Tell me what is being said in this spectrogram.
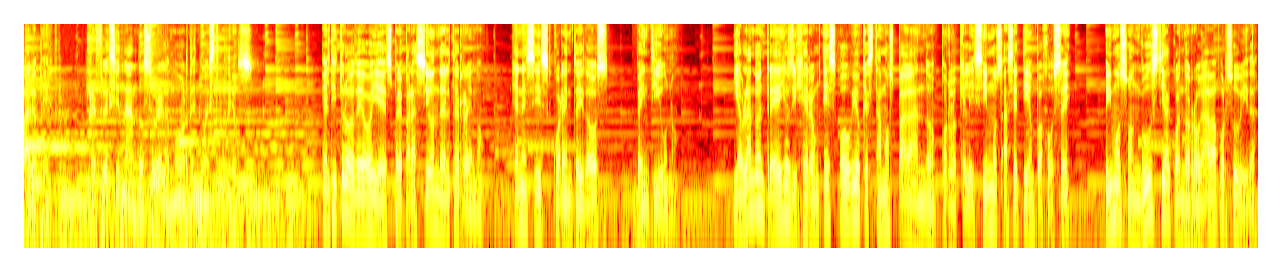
Agape, reflexionando sobre el amor de nuestro Dios. El título de hoy es Preparación del terreno. Génesis 42, 21. Y hablando entre ellos dijeron, es obvio que estamos pagando por lo que le hicimos hace tiempo a José. Vimos su angustia cuando rogaba por su vida,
